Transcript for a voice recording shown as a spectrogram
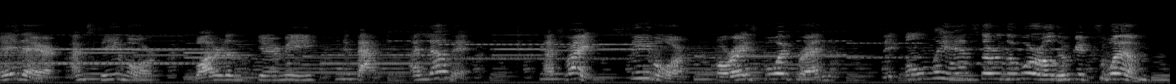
Hey there, I'm Seymour. Water doesn't scare me. In fact, I love it. That's right, Seymour, Moray's boyfriend, the only hamster in the world who can swim.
